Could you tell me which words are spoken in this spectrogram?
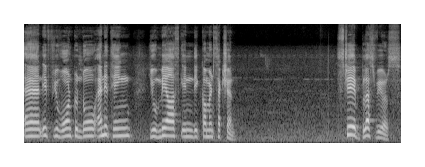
And if you want to know anything, you may ask in the comment section. Stay blessed viewers.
